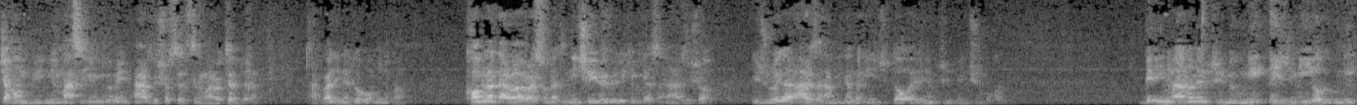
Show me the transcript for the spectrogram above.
جهان بینی مسیحی میگه ببین ارزش ها سلسله مراتب دارن. اول اینه دوم اینه کاملا در برابر سنت نیچه‌ای ببری که میگه اصلا ارزش ها یه جورایی در عرض هم دیگه و هیچ داوری نمی‌تونید بینشون بکنید به این معنا نمی‌تونیم بگونی علمی یا بگونی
